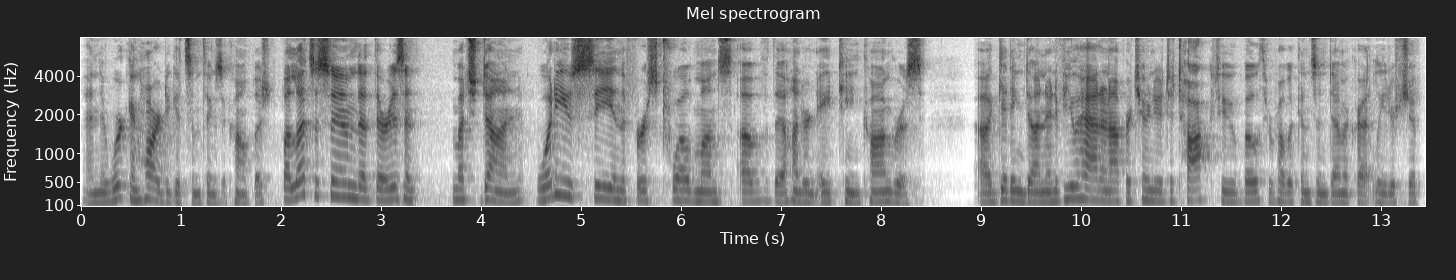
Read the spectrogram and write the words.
and they're working hard to get some things accomplished. But let's assume that there isn't much done. What do you see in the first 12 months of the 118 Congress uh, getting done? And if you had an opportunity to talk to both Republicans and Democrat leadership,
